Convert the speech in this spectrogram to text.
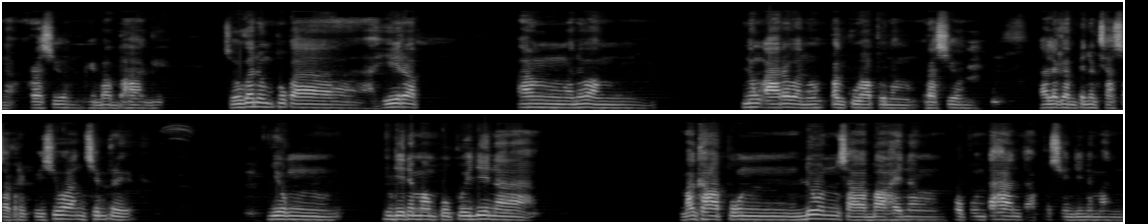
na orasyon ibabahagi. So ganun po ka hirap ang ano ang nung araw ano pagkuha po ng rasyon. talagang pinagsasakripisyuhan. Siyempre, yung hindi naman po pwede na maghapon doon sa bahay ng pupuntahan tapos hindi naman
